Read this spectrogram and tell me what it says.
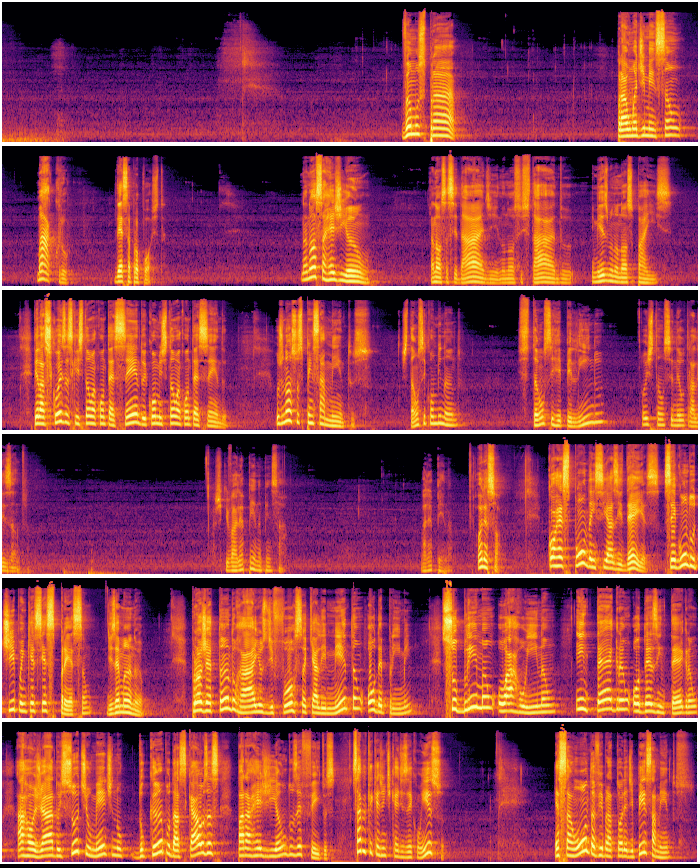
Vamos para para uma dimensão macro dessa proposta. Na nossa região, na nossa cidade, no nosso estado e mesmo no nosso país, pelas coisas que estão acontecendo e como estão acontecendo, os nossos pensamentos estão se combinando estão se repelindo ou estão se neutralizando? Acho que vale a pena pensar. Vale a pena. Olha só. Correspondem-se as ideias segundo o tipo em que se expressam, diz Emmanuel, projetando raios de força que alimentam ou deprimem, sublimam ou arruinam, integram ou desintegram, arrojados sutilmente no, do campo das causas para a região dos efeitos. Sabe o que, que a gente quer dizer com isso? Essa onda vibratória de pensamentos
